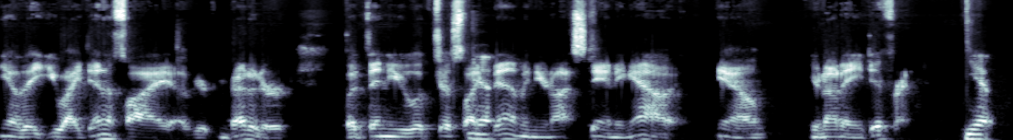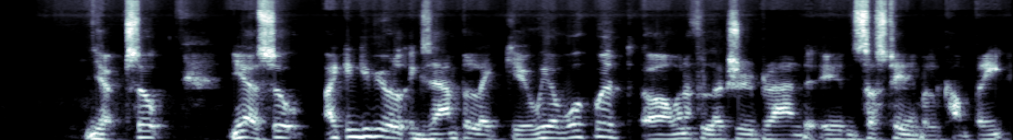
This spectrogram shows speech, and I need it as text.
you know that you identify of your competitor but then you look just like yep. them and you're not standing out you know you're not any different yep yep so yeah so i can give you an example like uh, we have worked with uh, one of the luxury brand in sustainable company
